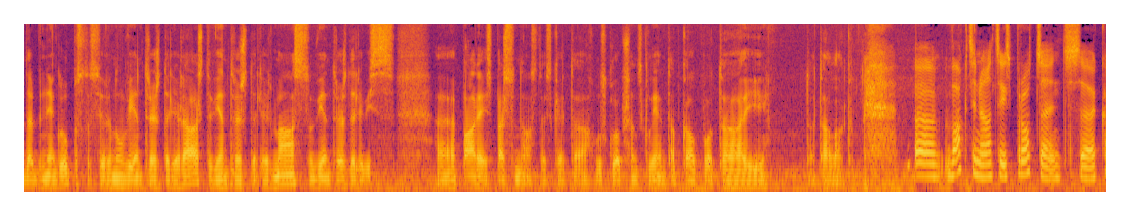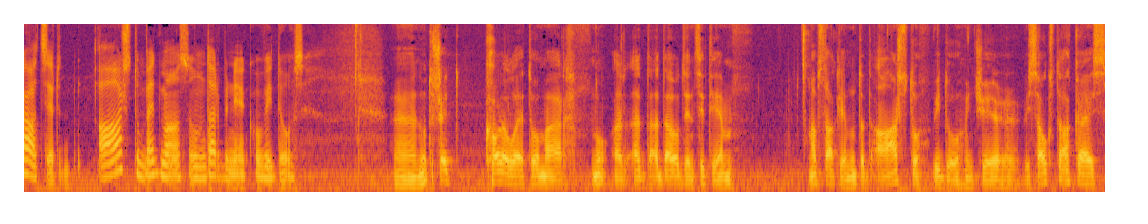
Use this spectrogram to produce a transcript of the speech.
darbinieku grupas. Tas ir nu, viena trešdaļa ir ārsti, viena trešdaļa ir māsas un viena trešdaļa ir viss pārējais personāls. Tā skaitā uzkopšanas klienti, apkalpotāji. Tā tālāk. Vakcinācijas procents kāds ir ārstu, medmāsu un darbinieku vidūs? Nu, šeit korelē tomēr nu, ar, ar, ar daudziem citiem apstākļiem. Nu, tad ārstu vidū viņš ir visaugstākais,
